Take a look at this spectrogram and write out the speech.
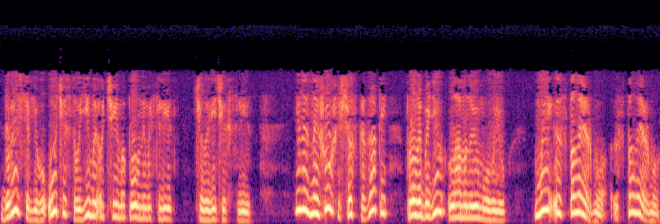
дивився в його очі своїми очима, повними сліз, чоловічих сліз, і, не знайшовши, що сказати, пролебедів ламаною мовою. Ми з Палермо, з Палермо,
